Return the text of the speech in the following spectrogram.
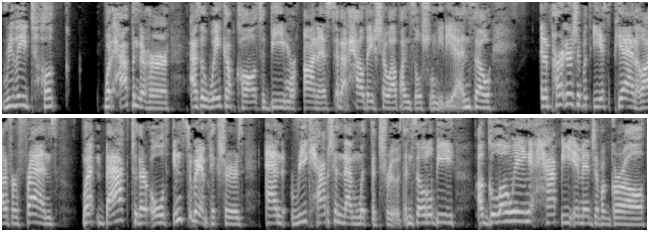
really took what happened to her as a wake up call to be more honest about how they show up on social media. And so in a partnership with ESPN, a lot of her friends went back to their old Instagram pictures and recaptioned them with the truth. And so it'll be a glowing, happy image of a girl.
